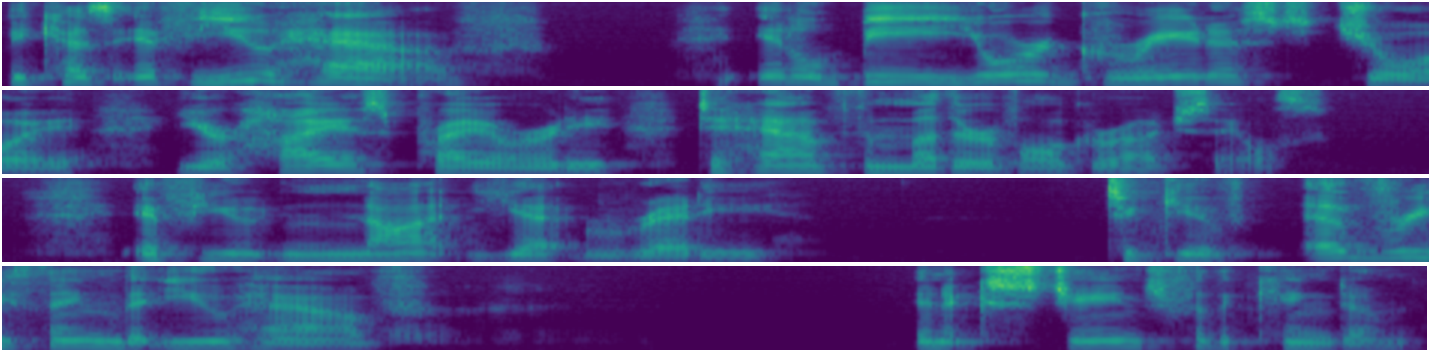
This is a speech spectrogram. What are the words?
Because if you have, it'll be your greatest joy, your highest priority to have the mother of all garage sales. If you're not yet ready to give everything that you have in exchange for the kingdom,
